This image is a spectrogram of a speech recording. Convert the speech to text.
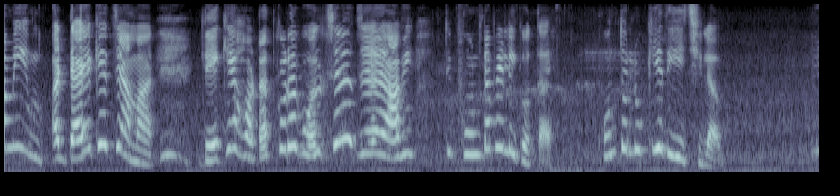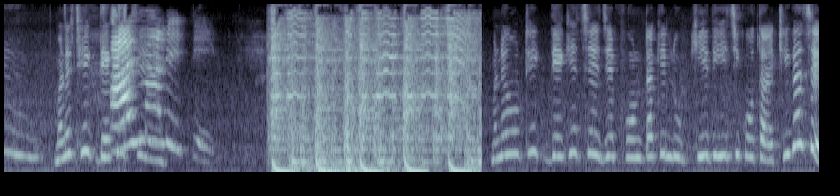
আমি, ডেকেছে আমার। ডেকে হঠাৎ করে বলছে যে, আমি, তুই ফোনটা পেলি কোথায়? ফোন তো লুকিয়ে দিয়েছিলাম। মানে ঠিক দেখেছে। মানে ও ঠিক দেখেছে যে ফোনটাকে লুকিয়ে দিয়েছি কোথায় ঠিক আছে?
